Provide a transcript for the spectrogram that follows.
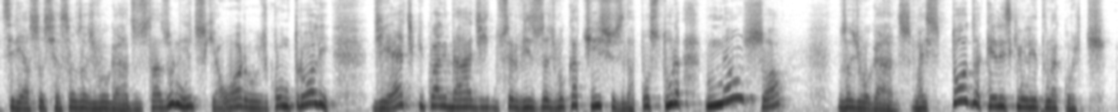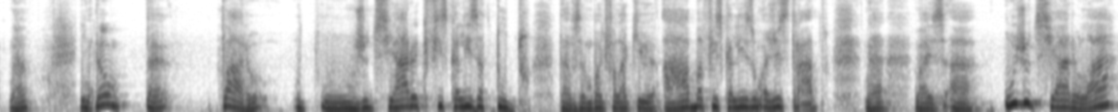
seria a Associação dos Advogados dos Estados Unidos, que é o órgão de controle de ética e qualidade dos serviços advocatícios da postura, não só dos advogados, mas todos aqueles que militam na corte. Né? Então, é, claro, o, o, judiciário é que fiscaliza tudo. Tá? Você não pode falar que a aba fiscaliza o magistrado, né? mas a, o judiciário lá,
